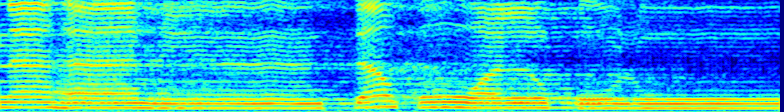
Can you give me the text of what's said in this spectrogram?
فإنها من تقوى القلوب.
